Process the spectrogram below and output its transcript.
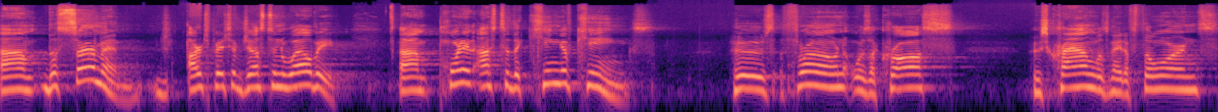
Um, the sermon, Archbishop Justin Welby, um, pointed us to the King of Kings whose throne was a cross, whose crown was made of thorns,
